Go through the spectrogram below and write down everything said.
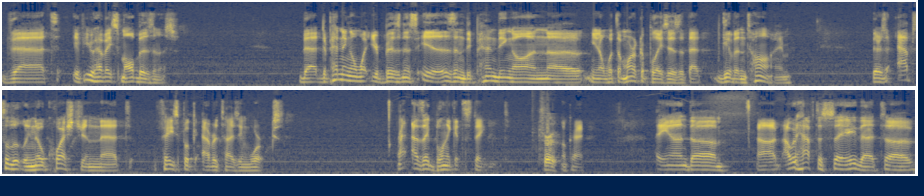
that if you have a small business, that depending on what your business is and depending on uh, you know what the marketplace is at that given time, there's absolutely no question that Facebook advertising works as a blanket statement. True. Okay. And um, uh, I would have to say that uh,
